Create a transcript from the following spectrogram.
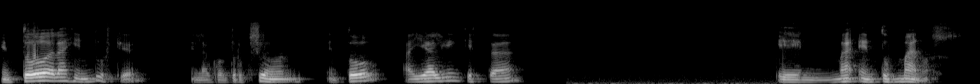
en todas las industrias, en la construcción, en todo, hay alguien que está en, en tus manos.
